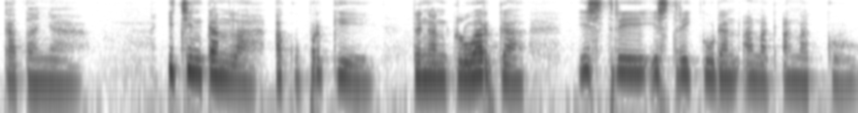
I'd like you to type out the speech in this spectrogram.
Katanya, izinkanlah aku pergi dengan keluarga, istri-istriku dan anak-anakku,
